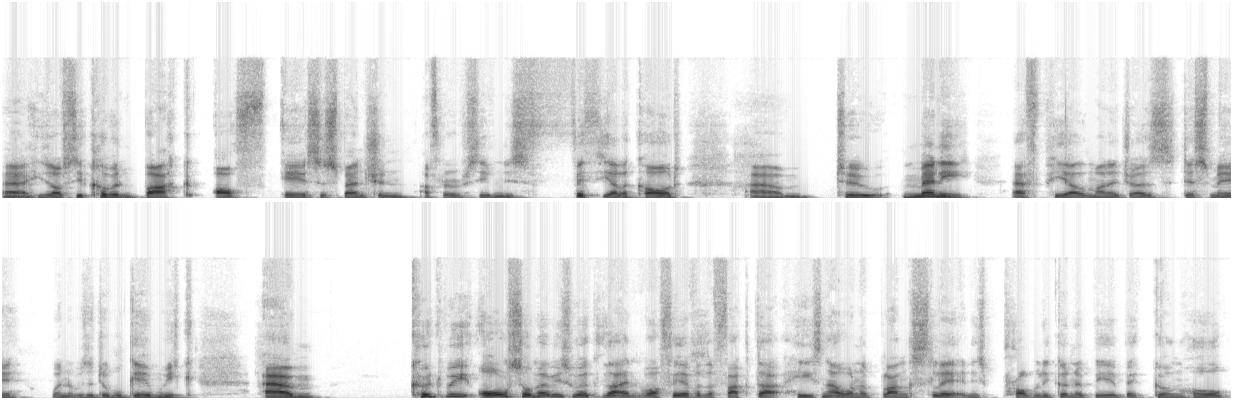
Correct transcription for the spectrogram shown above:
Uh, mm. He's obviously coming back off a suspension after receiving his fifth yellow card. Um, to many FPL managers' dismay when it was a double game week. Um, could we also maybe work that into our favour? The fact that he's now on a blank slate and he's probably going to be a bit gung ho.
